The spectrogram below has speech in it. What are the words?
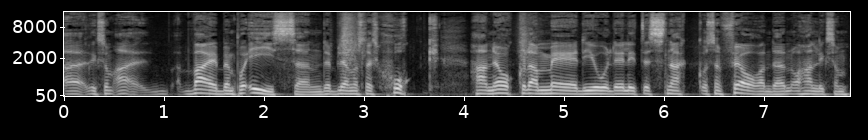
uh, liksom, uh, viben på isen, det blir någon slags chock. Han åker där med, jo, det är lite snack och sen får han den och han liksom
